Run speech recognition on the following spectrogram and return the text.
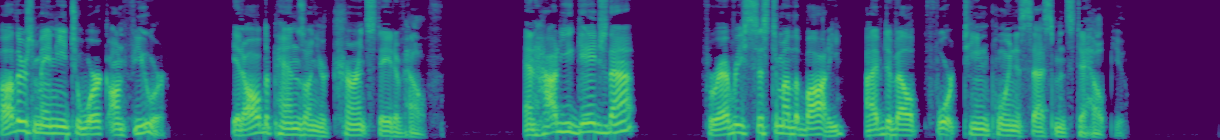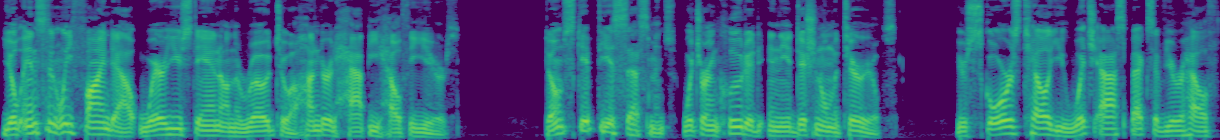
Others may need to work on fewer. It all depends on your current state of health. And how do you gauge that? For every system of the body, I've developed 14 point assessments to help you. You'll instantly find out where you stand on the road to 100 happy, healthy years. Don't skip the assessments, which are included in the additional materials. Your scores tell you which aspects of your health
